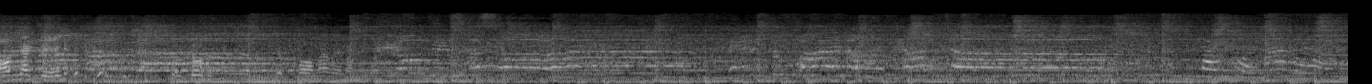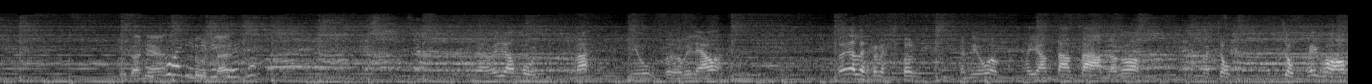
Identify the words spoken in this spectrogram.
พร้อมยังสียงเจ็บคอมมากเลยบางไฟสวยมากเลยตอนเนี้ยหลุดแล้วไม่ยอมหมุนเห็นปะนิวเออไปแล้วอะเฮ้ยอะไรไปชนแต่นิวแบบพยายามตามตามแล้วก็มาจบจบให้พร้อม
